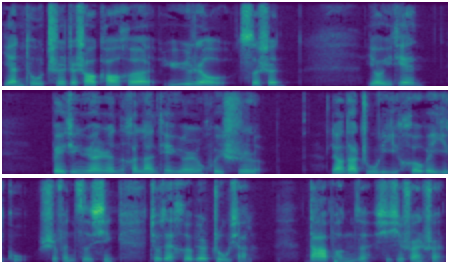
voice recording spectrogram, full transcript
沿途吃着烧烤和鱼肉刺身。有一天，北京猿人和蓝田猿人会师了，两大主力合为一股，十分自信，就在河边住下了，搭棚子，洗洗涮涮。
